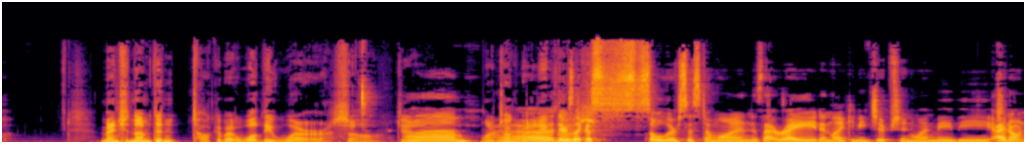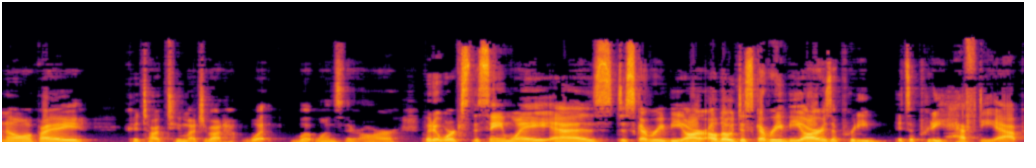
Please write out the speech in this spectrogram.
Mention them. Didn't talk about what they were. So do you, Um, wanna talk about any of There's like a solar system one, is that right? And like an Egyptian one, maybe. I don't know if I could talk too much about how, what what ones there are, but it works the same way as Discovery VR. Although Discovery VR is a pretty it's a pretty hefty app.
